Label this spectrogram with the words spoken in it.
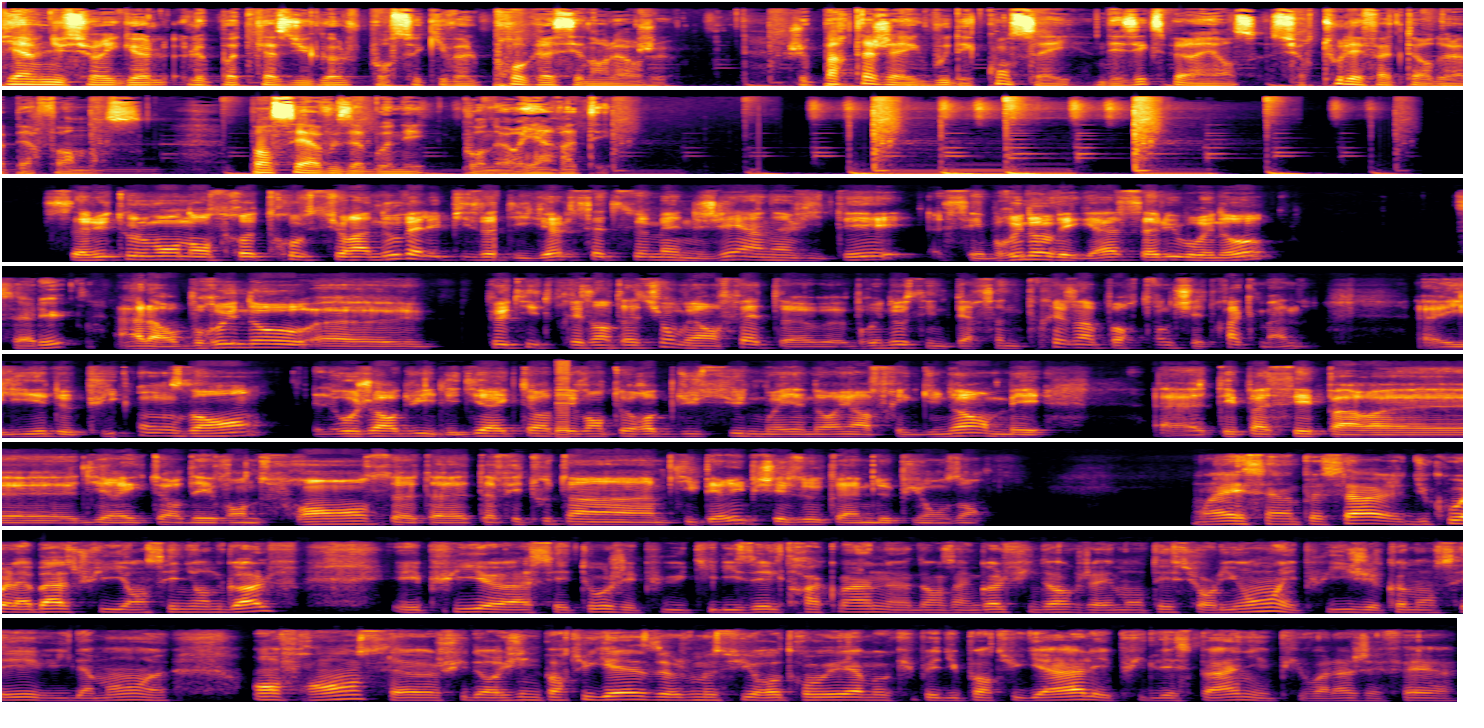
Bienvenue sur Eagle, le podcast du golf pour ceux qui veulent progresser dans leur jeu. Je partage avec vous des conseils, des expériences sur tous les facteurs de la performance. Pensez à vous abonner pour ne rien rater. Salut tout le monde, on se retrouve sur un nouvel épisode d'Eagle. Cette semaine, j'ai un invité, c'est Bruno Vega. Salut Bruno. Salut. Alors Bruno, euh, petite présentation, mais en fait, euh, Bruno, c'est une personne très importante chez Trackman. Euh, il y est depuis 11 ans. Aujourd'hui, il est directeur des ventes Europe du Sud, Moyen-Orient, Afrique du Nord, mais tu es passé par directeur des ventes France. Tu as, fait tout un, petit périple chez eux quand même depuis 11 ans. Ouais, c'est un peu ça. Du coup, à la base, je suis enseignant de golf. Et puis, euh, assez tôt, j'ai pu utiliser le Trackman euh, dans un golf indoor que j'avais monté sur Lyon. Et puis, j'ai commencé évidemment euh, en France. je suis d'origine portugaise. Je me suis retrouvé à m'occuper du Portugal et puis de l'Espagne. Et puis voilà, j'ai fait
